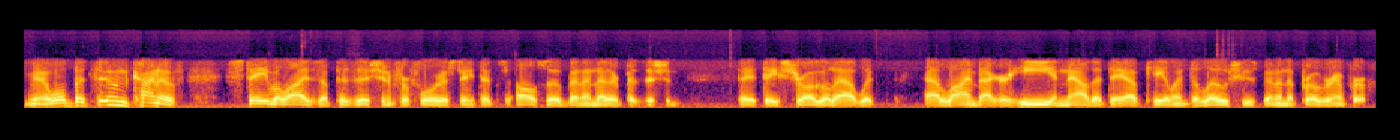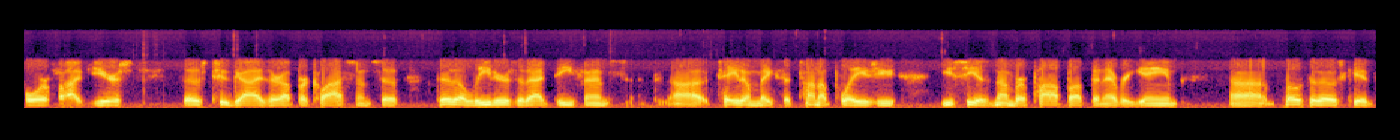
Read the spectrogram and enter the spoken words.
Yeah, well, Bethune kind of stabilized a position for Florida State that's also been another position that they struggled out with at linebacker. He and now that they have Kalen DeLoach, who's been in the program for four or five years, those two guys are upperclassmen, so they're the leaders of that defense. Uh, Tatum makes a ton of plays. You you see his number pop up in every game. Uh, both of those kids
